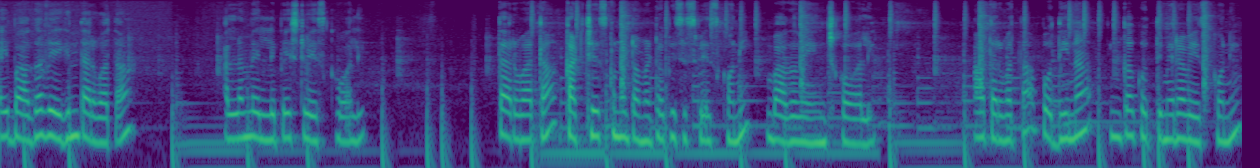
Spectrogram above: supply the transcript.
అవి బాగా వేగిన తర్వాత అల్లం వెల్లి పేస్ట్ వేసుకోవాలి. తర్వాత కట్ చేసుకున్న టమాటో పీసెస్ వేసుకొని బాగా వేయించుకోవాలి. ఆ తర్వాత పుదీనా ఇంకా కొత్తిమీర వేసుకొని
